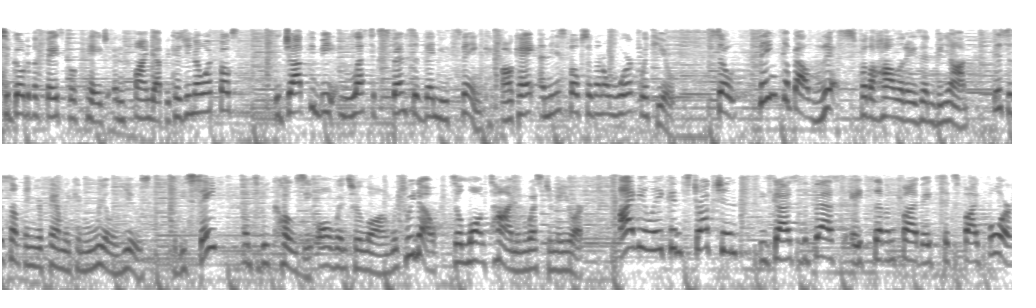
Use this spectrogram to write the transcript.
to go to the Facebook page and find out because you know what, folks? The job can be less expensive than you think, okay? And these folks are going to work with you. So think about this for the holidays and beyond. This is something your family can really use to be safe and to be cozy all winter long, which we know is a long time in Western New York. Ivy Lea Construction, these guys are the best, 875-8654, or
